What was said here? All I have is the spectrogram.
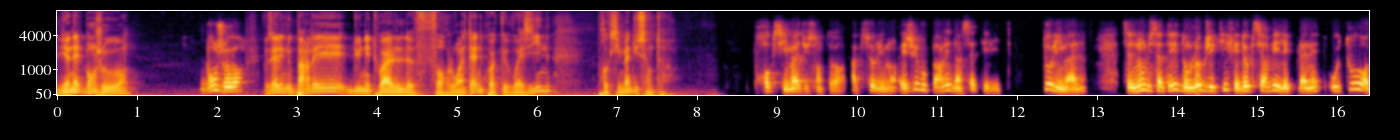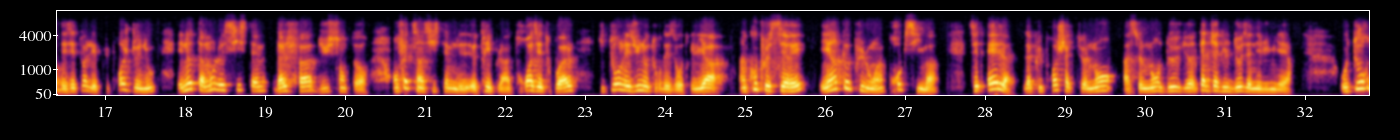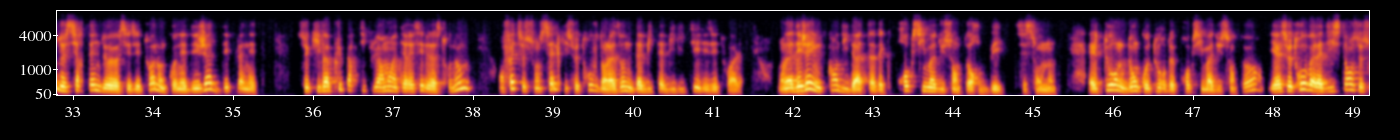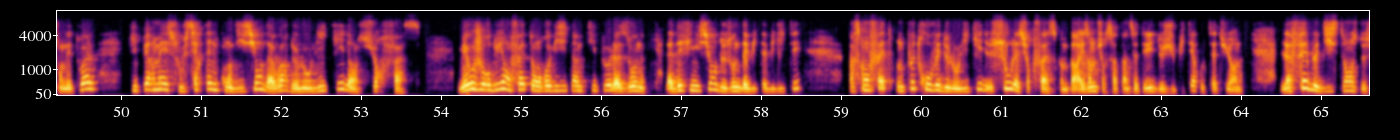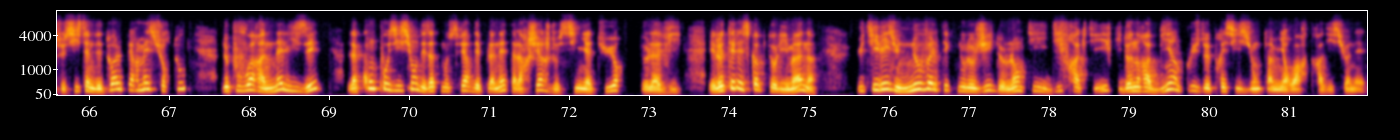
Lionel, bonjour. Bonjour. Vous allez nous parler d'une étoile fort lointaine, quoique voisine, Proxima du Centaure. Proxima du Centaure, absolument. Et je vais vous parler d'un satellite, Tolliman. C'est le nom du satellite dont l'objectif est d'observer les planètes autour des étoiles les plus proches de nous, et notamment le système d'Alpha du Centaure. En fait, c'est un système euh, triple, hein, trois étoiles qui tournent les unes autour des autres. Il y a un couple serré, et un peu plus loin, Proxima. C'est elle la plus proche actuellement à seulement 2 vir- 4,2 années-lumière. Autour de certaines de ces étoiles, on connaît déjà des planètes. Ce qui va plus particulièrement intéresser les astronomes, en fait, ce sont celles qui se trouvent dans la zone d'habitabilité des étoiles. On a déjà une candidate avec Proxima du Centaure B, c'est son nom. Elle tourne donc autour de Proxima du Centaure et elle se trouve à la distance de son étoile qui permet sous certaines conditions d'avoir de l'eau liquide en surface. Mais aujourd'hui, en fait, on revisite un petit peu la zone, la définition de zone d'habitabilité parce qu'en fait, on peut trouver de l'eau liquide sous la surface, comme par exemple sur certains satellites de Jupiter ou de Saturne. La faible distance de ce système d'étoiles permet surtout de pouvoir analyser la composition des atmosphères des planètes à la recherche de signatures de la vie. Et le télescope Tollyman utilise une nouvelle technologie de lentille diffractive qui donnera bien plus de précision qu'un miroir traditionnel.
